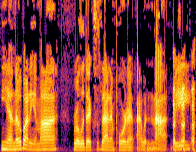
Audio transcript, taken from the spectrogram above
Yeah, nobody in my Rolodex is that important. I would not be.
